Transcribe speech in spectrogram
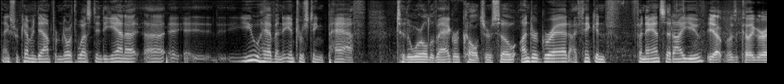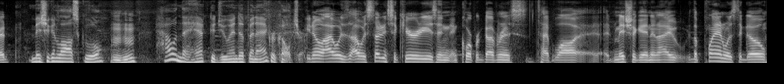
Thanks for coming down from Northwest Indiana. Uh, you have an interesting path to the world of agriculture. So, undergrad, I think in finance at IU. Yep, I was a Kelley grad. Michigan Law School. Mm-hmm. How in the heck did you end up in agriculture? You know, I was I was studying securities and, and corporate governance type law at Michigan, and I the plan was to go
